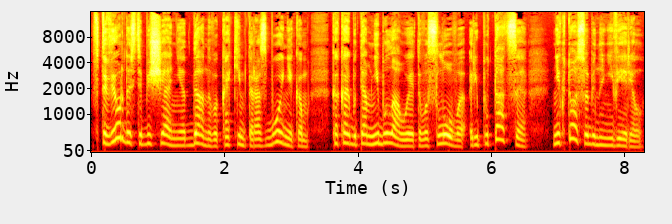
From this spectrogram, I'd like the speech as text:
В твердость обещания данного каким-то разбойникам какая бы там ни была у этого слова репутация никто особенно не верил.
